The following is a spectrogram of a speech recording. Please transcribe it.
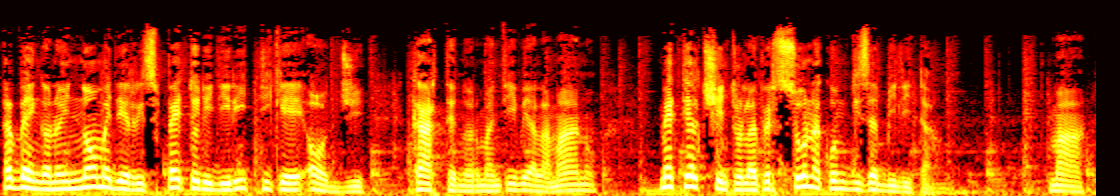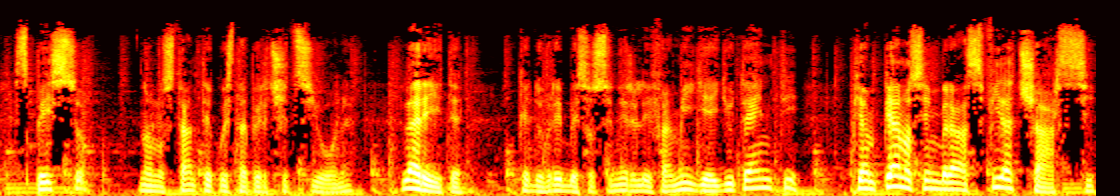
avvengano in nome del rispetto dei diritti che oggi, carte normative alla mano, mette al centro la persona con disabilità. Ma spesso, nonostante questa percezione, la rete, che dovrebbe sostenere le famiglie e gli utenti, pian piano sembra sfilacciarsi,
